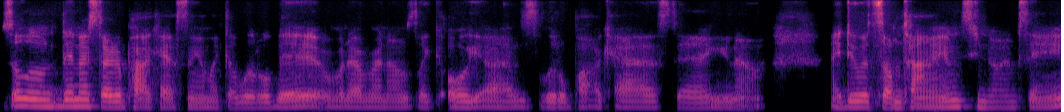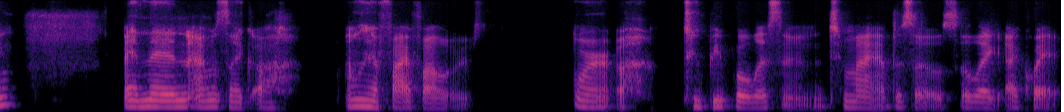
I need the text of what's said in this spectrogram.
So then I started podcasting like a little bit or whatever. And I was like, oh yeah, I have this little podcast and you know, I do it sometimes, you know what I'm saying? And then I was like, oh, I only have five followers or uh, two people listen to my episodes. So like I quit.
